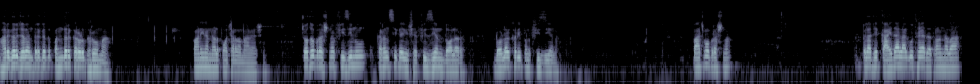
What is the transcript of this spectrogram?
હર ઘર જલ અંતર્ગત પંદર કરોડ ઘરોમાં પાણીના નળ પહોંચાડવામાં આવ્યા છે. ચોથો પ્રશ્ન, ફિઝીનું કરન્સી કયું છે? ફિઝિયન ડોલર. ડોલર ખરી પણ ફિઝિયન. પાંચમો પ્રશ્ન. પેલા જે કાયદા લાગુ થયા હતા, ત્રણ નવા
